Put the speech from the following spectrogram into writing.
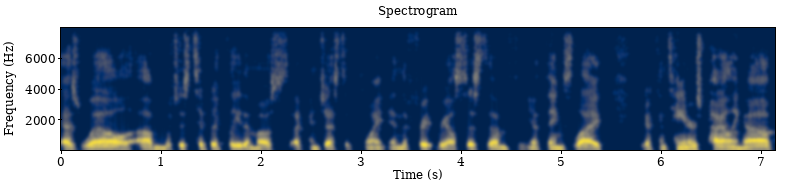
as well, um, which is typically the most uh, congested point in the freight rail system. You know things like you know containers piling up.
